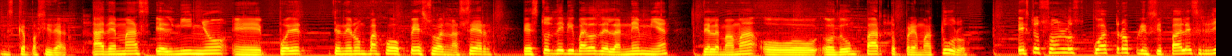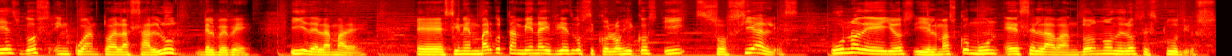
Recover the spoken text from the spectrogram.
discapacidad. Además, el niño eh, puede tener un bajo peso al nacer. Esto derivado de la anemia de la mamá o, o de un parto prematuro. Estos son los cuatro principales riesgos en cuanto a la salud del bebé y de la madre. Eh, sin embargo, también hay riesgos psicológicos y sociales. Uno de ellos, y el más común, es el abandono de los estudios.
